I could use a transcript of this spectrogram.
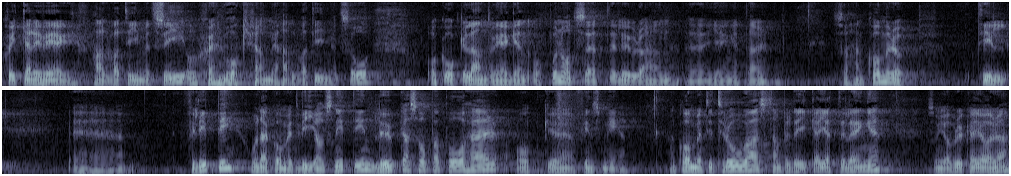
skickar iväg halva teamet si och själv åker han med halva teamet så och åker landvägen och på något sätt lurar han eh, gänget där. Så han kommer upp till eh, Filippi och där kommer ett vi-avsnitt in. Lukas hoppar på här och eh, finns med. Han kommer till Troas, han predikar jättelänge, som jag brukar göra.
